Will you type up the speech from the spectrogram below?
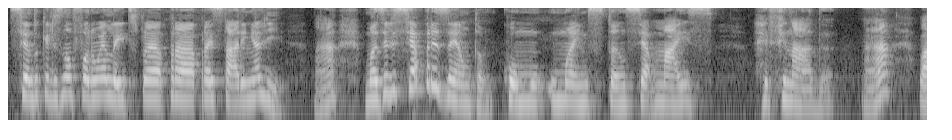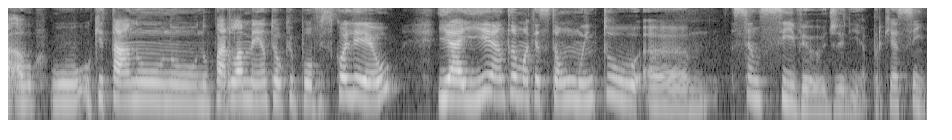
sendo que eles não foram eleitos para estarem ali. Né? Mas eles se apresentam como uma instância mais refinada, né? O, o, que está no, no, no, parlamento é o que o povo escolheu. E aí entra uma questão muito uh, sensível, eu diria. Porque, assim,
